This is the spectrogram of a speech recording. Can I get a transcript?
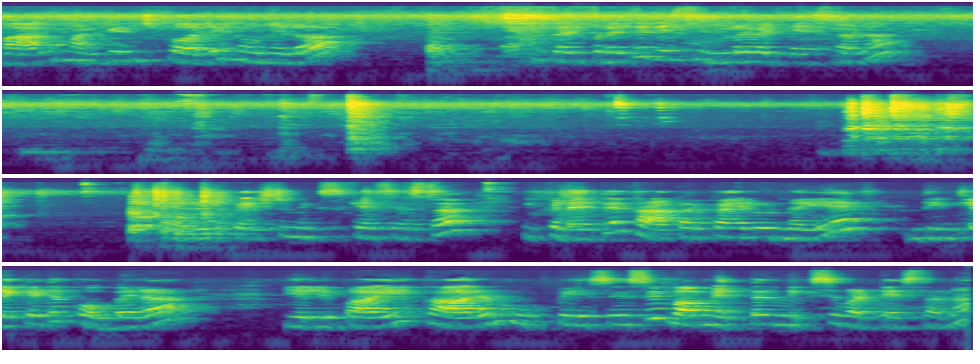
బాగా మంటించుకోవాలి నూనెలో ఇంకా ఇప్పుడైతే నేను సిమ్లో పెట్టేస్తాను వెల్లుల్లి పేస్ట్ మిక్స్కి వేసేస్తా ఇక్కడైతే కాకరకాయలు ఉన్నాయి దీంట్లోకి అయితే కొబ్బరి ఎల్లిపాయ కారం ఉప్పు వేసేసి బాగా మెత్తగా మిక్సీ పట్టేస్తాను.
